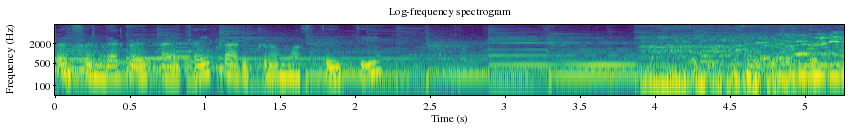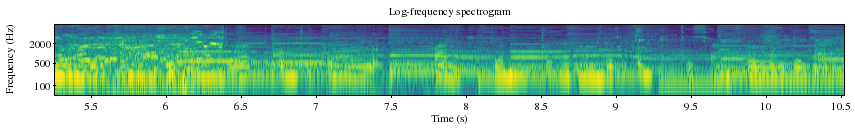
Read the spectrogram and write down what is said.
काय संध्याकाळी काय काय कार्यक्रम असतं इथे मंदिरात पण पालखी ते नव्हतं मंदिर पण किती छान सजवलेलं आहे.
